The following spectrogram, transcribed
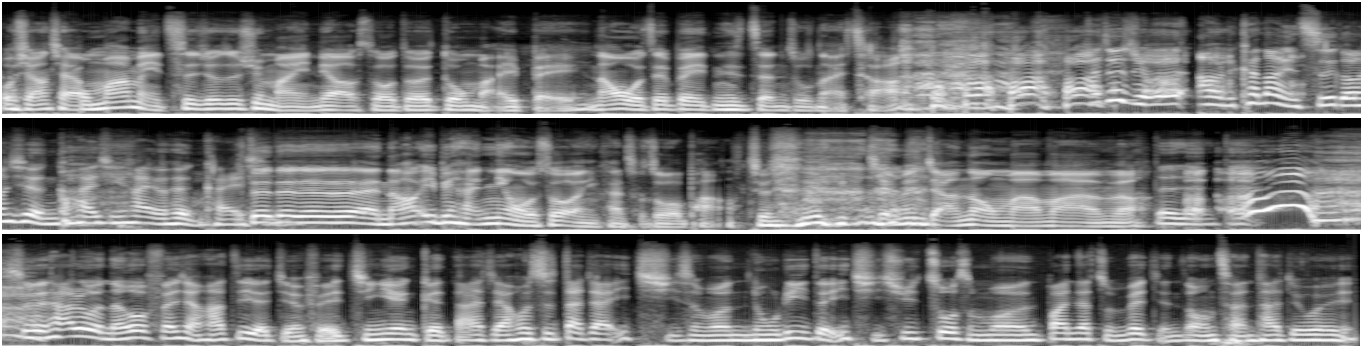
我想起来，我妈每次就是去买饮料的时候，都会多买一杯，然后我这杯一定是珍珠奶茶。他就觉得哦，你看到你吃东西很开心，他也会很开心。对对对对对，然后一边还念我说：“哦，你看丑这么胖。”就是前面讲的那种妈妈有没有？对对对，所以他如果能够分享他自己的减肥经验给大家，或是大家一起什么努力的一起去做什么，帮人家准备减重餐，他就会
